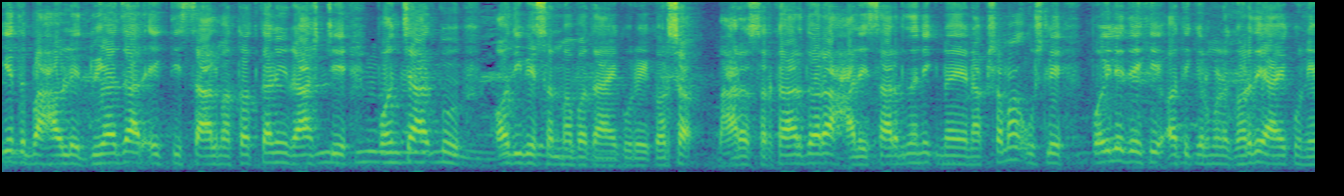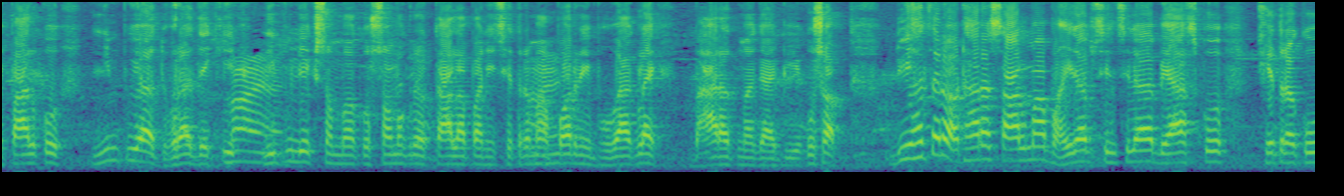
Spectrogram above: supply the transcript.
यत बाहुले दुई हजार एकतिस सालमा तत्कालीन राष्ट्रिय पञ्चायतको अधिवेशनमा बताएको रेकर्ड छ। भारत सरकारद्वारा हालै सार्वजनिक नयाँ नक्सामा उसले पहिलेदेखि अतिक्रमण गर्दै आएको नेपालको लिम्पुया धुरादेखि लिपुलेकसम्मको समग्र कालापानी क्षेत्रमा पर्ने भूभागलाई भारतमा गाभिएको छ। दुई हजार अठार सालमा भैरव सिलसिला व्यासको क्षेत्रको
